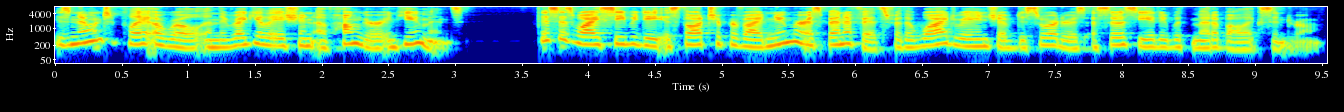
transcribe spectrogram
is known to play a role in the regulation of hunger in humans. This is why CBD is thought to provide numerous benefits for the wide range of disorders associated with metabolic syndrome.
